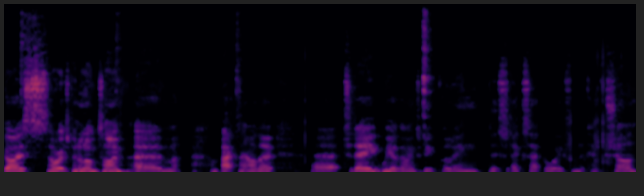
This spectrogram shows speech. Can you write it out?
guys, sorry it's been a long time. Um, I'm back now though. Uh, today we are going to be pulling this egg sac away from the Kenkoshan.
